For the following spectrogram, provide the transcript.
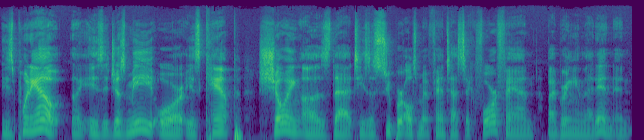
he's pointing out like is it just me or is Camp showing us that he's a super ultimate fantastic 4 fan by bringing that in and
